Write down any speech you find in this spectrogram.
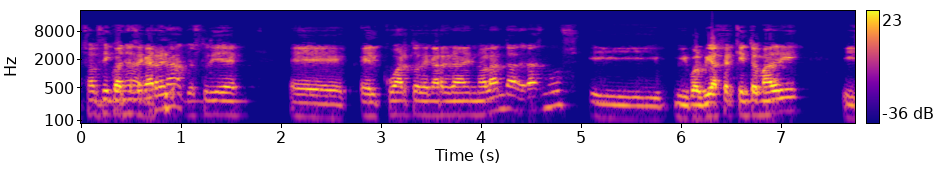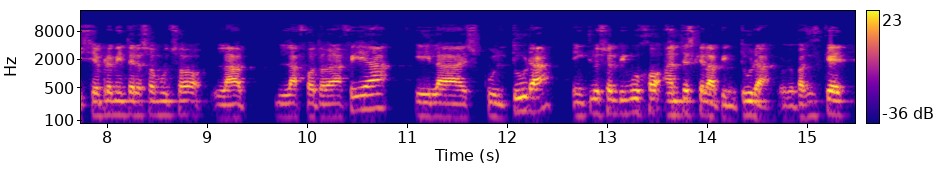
son cinco años de carrera, yo estudié eh, el cuarto de carrera en Holanda de Erasmus y, volví a hacer quinto en Madrid y siempre me interesó mucho la, la fotografía y la escultura incluso el dibujo antes que la pintura. Lo que pasa es que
